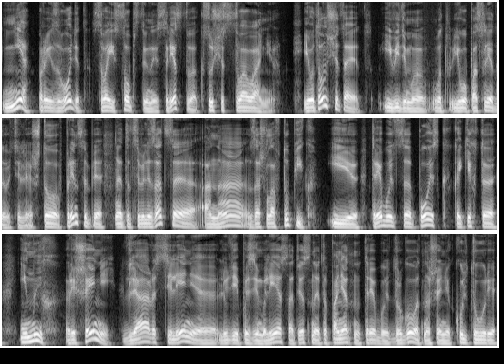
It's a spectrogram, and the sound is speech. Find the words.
не производят свои собственные средства к существованию. И вот он считает, и, видимо, вот его последователи, что, в принципе, эта цивилизация, она зашла в тупик и требуется поиск каких-то иных решений для расселения людей по земле. Соответственно, это, понятно, требует другого отношения к культуре,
